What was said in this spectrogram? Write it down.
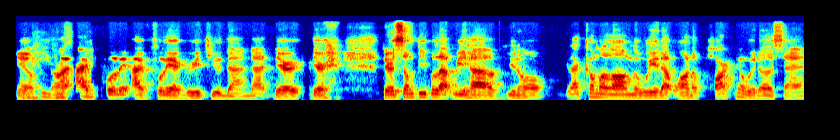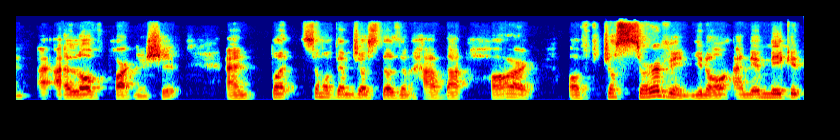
Yeah. Yeah, no, I, I, fully I fully agree with you, Dan. That there there there are some people that we have, you know, that come along the way that want to partner with us and I, I, love partnership and but some of them just doesn't have that heart of just serving you know and they make it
